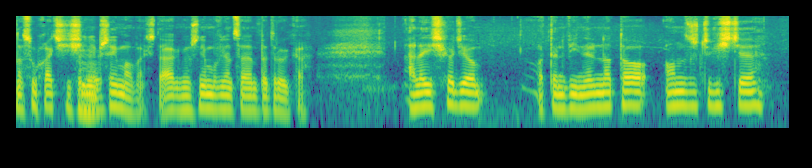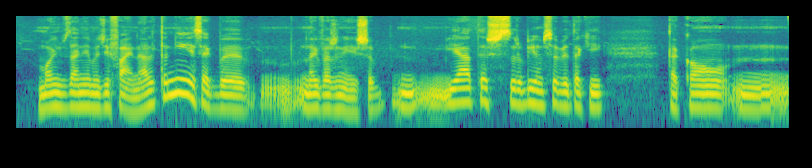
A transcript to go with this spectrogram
no, słuchać i się nie przejmować, tak? Już nie mówiąc o MP3. Ale jeśli chodzi o, o ten winyl, no to on rzeczywiście moim zdaniem będzie fajny, ale to nie jest jakby najważniejsze. Ja też zrobiłem sobie taki taką, mm,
